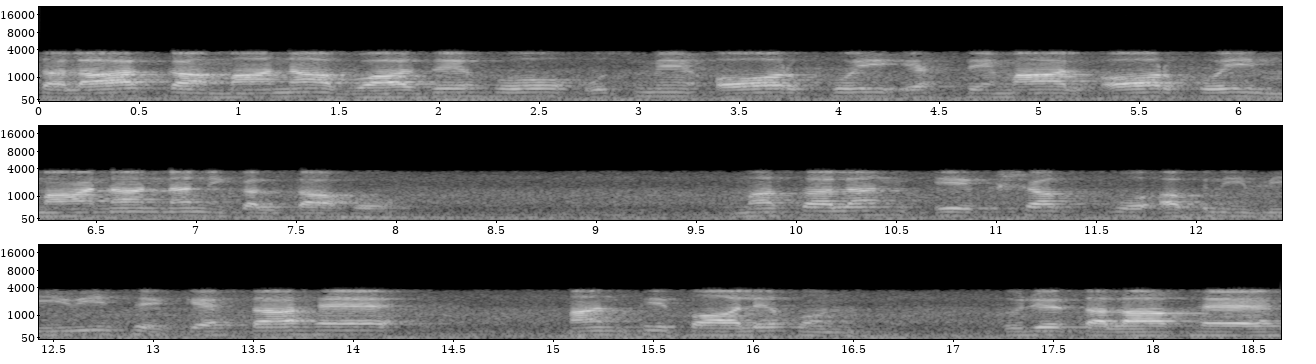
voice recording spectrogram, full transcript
طلاق کا معنی واضح ہو، اس میں اور کوئی احتمال اور کوئی معنی نہ نکلتا ہو۔ مثلا ایک شخص وہ اپنی بیوی سے کہتا ہے انتی طالق، تجھے طلاق ہے.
